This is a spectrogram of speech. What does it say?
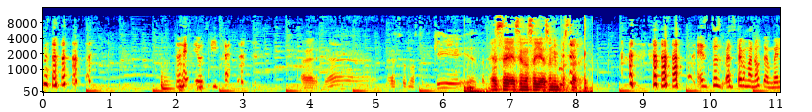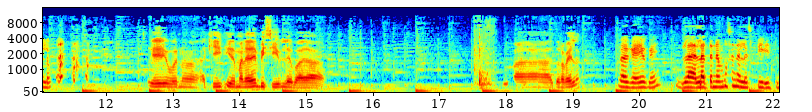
Ay, Diosita. A ver, ah, eso no está aquí. está Ese, ese no sé, ya es un impostor. Esto es este hermano gemelo. Sí, bueno, aquí y de manera invisible va. Va Dorabella. Ok, ok. La, la tenemos en el espíritu.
